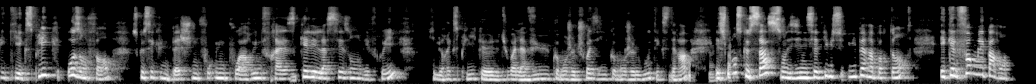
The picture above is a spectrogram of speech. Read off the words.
et qui explique aux enfants ce que c'est qu'une pêche, une, une, poire, une fraise, quelle est la saison des fruits, qui leur explique, euh, tu vois, la vue, comment je le choisis, comment je le goûte, etc. Et je pense que ça, ce sont des initiatives hyper importantes et qu'elles forment les parents.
